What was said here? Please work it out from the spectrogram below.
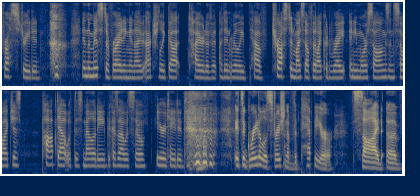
frustrated in the midst of writing, and I actually got tired of it. I didn't really have trust in myself that I could write any more songs, and so I just popped out with this melody because I was so irritated. It's a great illustration of the peppier side of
